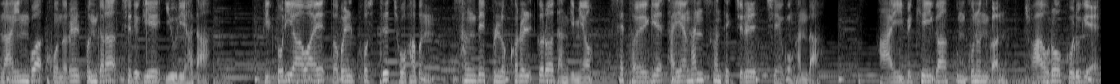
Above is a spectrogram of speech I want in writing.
라인과 코너를 번갈아 지르기에 유리하다. 빅토리아와의 더블 포스트 조합은 상대 블로커를 끌어당기며 세터에게 다양한 선택지를 제공한다. IBK가 꿈꾸는 건 좌우로 고르게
